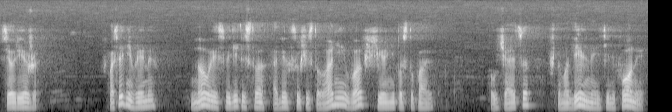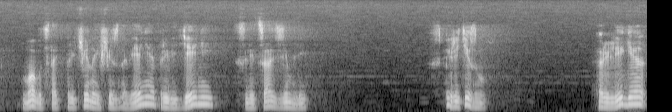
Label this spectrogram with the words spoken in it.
все реже. В последнее время новые свидетельства об их существовании вообще не поступают. Получается, что мобильные телефоны могут стать причиной исчезновения привидений с лица Земли. Спиритизм. Религия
